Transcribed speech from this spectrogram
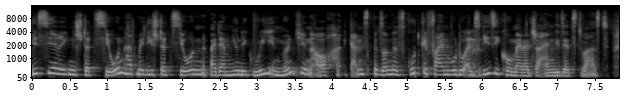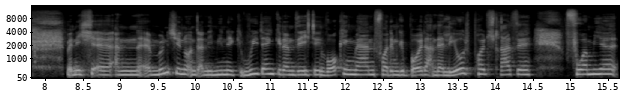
bisherigen Stationen hat mir die Station bei der Munich Re in München auch ganz besonders gut gefallen, wo du als Risikomanager eingesetzt warst. Wenn ich äh, an München und an die Munich Re denke, dann sehe ich den Walking Man vor dem Gebäude an der Leopoldstraße vor mir.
